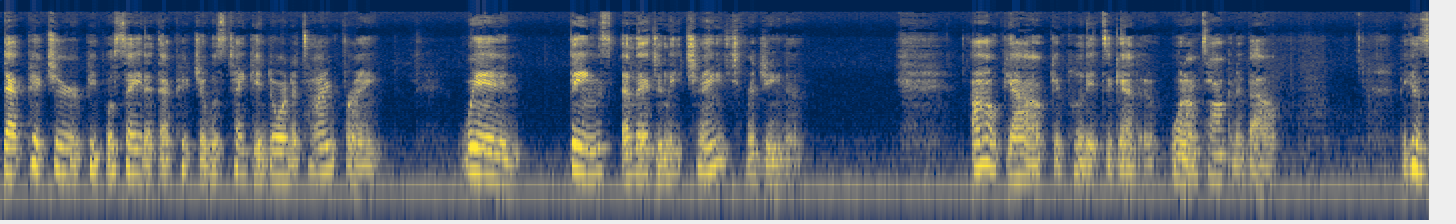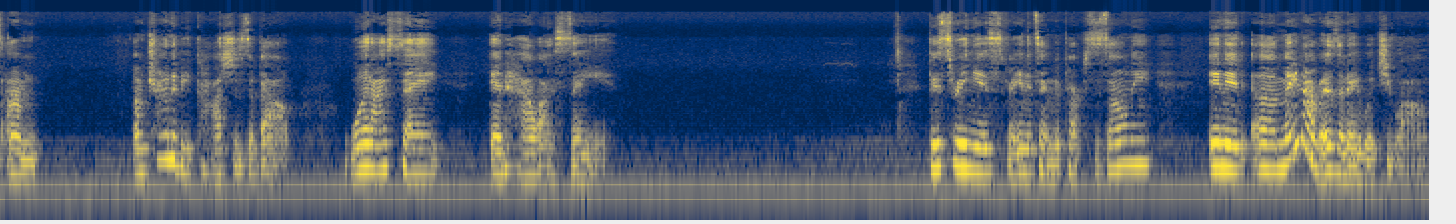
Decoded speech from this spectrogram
that picture, people say that that picture was taken during a time frame when things allegedly changed for Gena. I hope y'all can put it together what I'm talking about because I'm I'm trying to be cautious about what I say and how I say it. This reading is for entertainment purposes only and it uh, may not resonate with you all.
